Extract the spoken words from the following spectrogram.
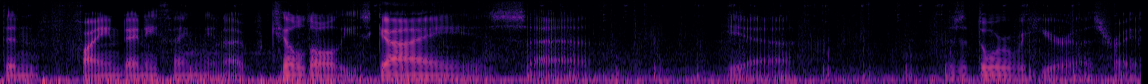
didn't find anything, and I've killed all these guys, and yeah. There's a door over here, that's right.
